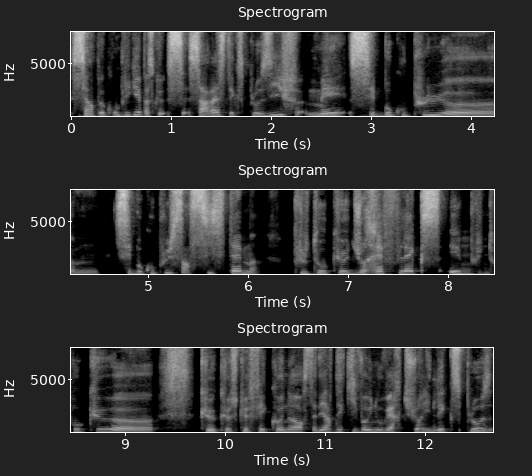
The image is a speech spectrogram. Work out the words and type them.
c'est un peu compliqué parce que ça reste explosif, mais c'est beaucoup plus, euh, c'est beaucoup plus un système plutôt que du réflexe et mmh plutôt que, que, que, ce que fait Connor, c'est-à-dire dès qu'il voit une ouverture, il explose.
